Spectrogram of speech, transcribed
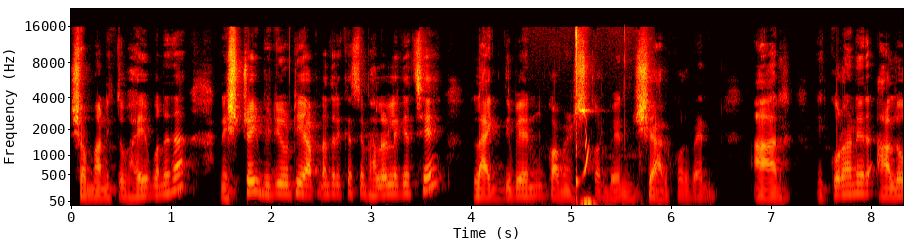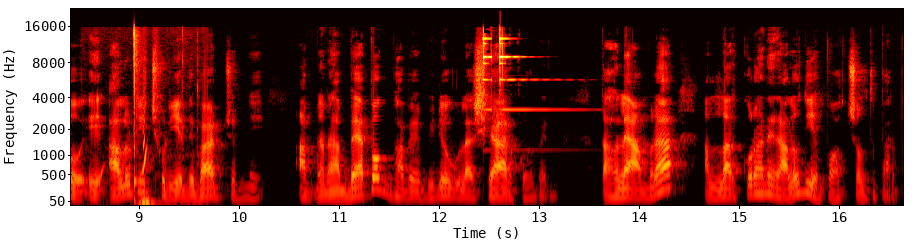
সম্মানিত ভাই বোনেরা, নিশ্চয়ই ভিডিওটি আপনাদের কাছে ভালো লেগেছে, লাইক দিবেন, কমেন্টস করবেন, শেয়ার করবেন। আর কোরআনের আলো, এই আলোটি ছড়িয়ে দেবার জন্যে আপনারা ব্যাপকভাবে ভিডিওগুলো শেয়ার করবেন। তাহলে আমরা আল্লাহর কোরআনের আলো দিয়ে পথ চলতে পারব।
